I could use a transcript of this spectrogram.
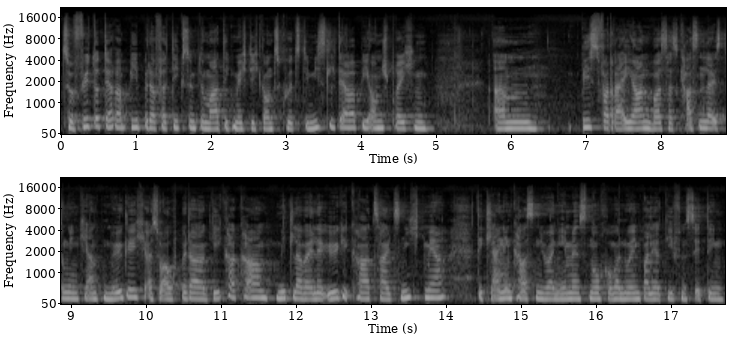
Zur Phytotherapie bei der Fatigue-Symptomatik möchte ich ganz kurz die Misteltherapie ansprechen. Ähm, bis vor drei Jahren war es als Kassenleistung in Kärnten möglich, also auch bei der GKK. Mittlerweile ÖGK zahlt es nicht mehr. Die kleinen Kassen übernehmen es noch, aber nur im palliativen Setting.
